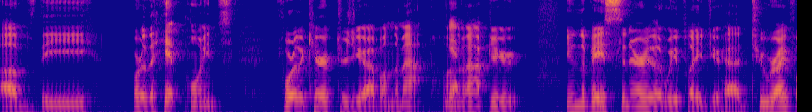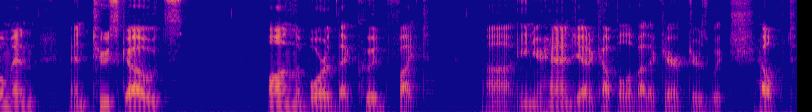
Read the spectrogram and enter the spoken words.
of the or the hit points for the characters you have on the map. On Yeah. the map, you in the base scenario that we played, you had two riflemen and two scouts on the board that could fight. Uh, in your hand, you had a couple of other characters which helped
